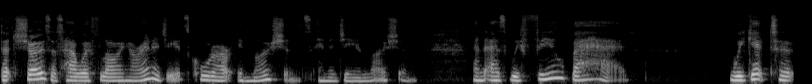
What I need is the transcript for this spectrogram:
that shows us how we're flowing our energy. It's called our emotions, energy and motion. And as we feel bad, we get to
